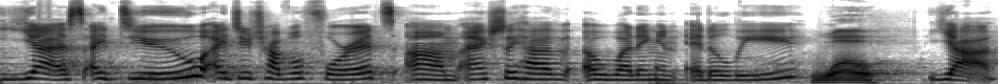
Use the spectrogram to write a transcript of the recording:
yes, I do. I do travel for it. Um, I actually have a wedding in Italy. Whoa, Yeah.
